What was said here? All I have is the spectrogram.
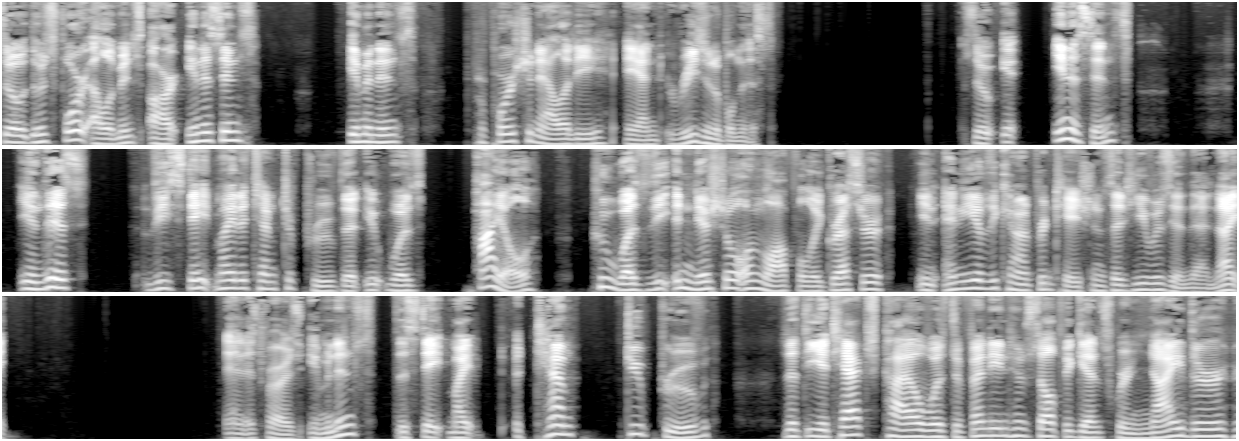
So, those four elements are innocence, imminence, proportionality, and reasonableness. So, I- innocence, in this, the state might attempt to prove that it was Kyle who was the initial unlawful aggressor in any of the confrontations that he was in that night. And as far as imminence, the state might attempt to prove that the attacks Kyle was defending himself against were neither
